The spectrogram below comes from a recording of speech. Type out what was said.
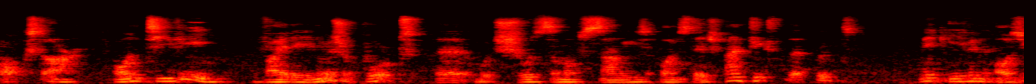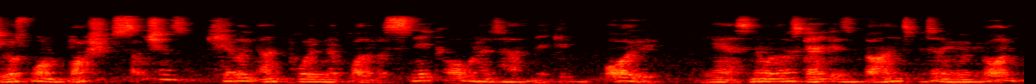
rock star. On TV, via a news report uh, which shows some of Sammi's onstage antics that would make even Ozzy Osbourne blush, such as killing and pouring the blood of a snake over his half-naked body. Yes, no, this guy gets banned. But anyway, moving on.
